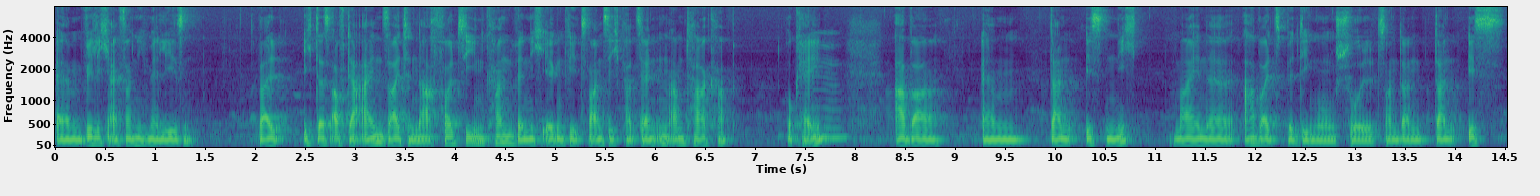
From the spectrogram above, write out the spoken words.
ähm, will ich einfach nicht mehr lesen. weil ich das auf der einen Seite nachvollziehen kann, wenn ich irgendwie 20 Patienten am Tag habe. Okay. Mhm. Aber ähm, dann ist nicht meine Arbeitsbedingung schuld, sondern dann ist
